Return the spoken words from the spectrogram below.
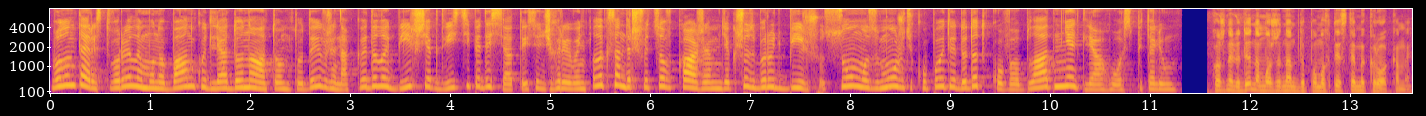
Волонтери створили монобанку для донату. Туди вже накидали більш як 250 тисяч гривень. Олександр Швецов каже, якщо зберуть більшу суму, зможуть купити додаткове обладнання для госпіталю. Кожна людина може нам допомогти з тими кроками.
